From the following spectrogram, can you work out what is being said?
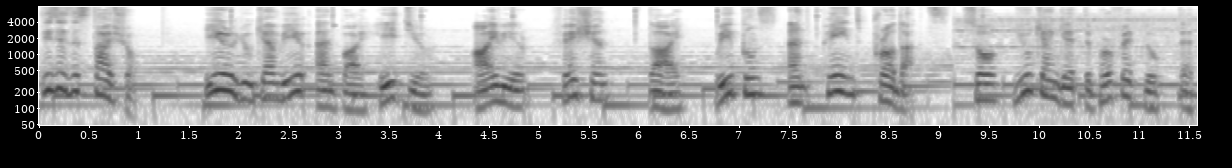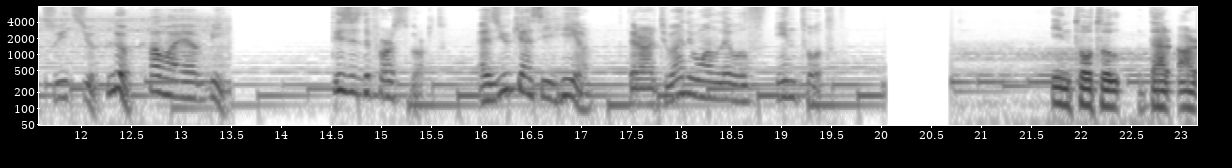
This is the style shop. Here you can view and buy headgear, eyewear, fashion, dye, weapons and paint products. So you can get the perfect look that suits you. Look how I have been. This is the first world. As you can see here, there are 21 levels in total. In total, there are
